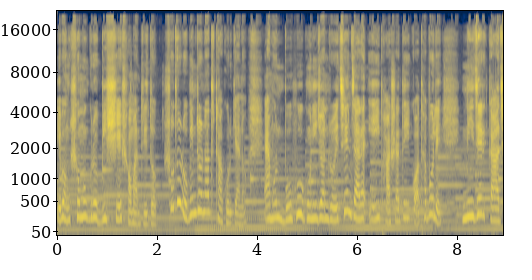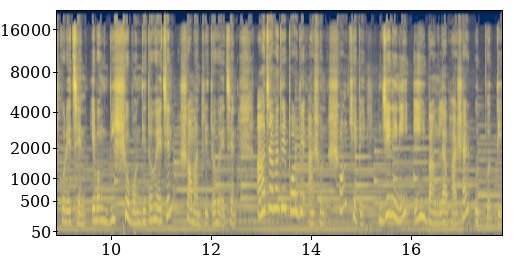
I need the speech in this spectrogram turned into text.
এবং সমগ্র বিশ্বে সমাদৃত। শুধু রবীন্দ্রনাথ ঠাকুর কেন? এমন বহু গুণীজন রয়েছেন যারা এই ভাষাতেই কথা বলে নিজের কাজ করেছেন এবং বিশ্ববন্দিত হয়েছেন, সমাদৃত হয়েছেন। আজ আমাদের পর্বে আসুন সংক্ষেপে জেনে নিই এই বাংলা ভাষার উৎপত্তি।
